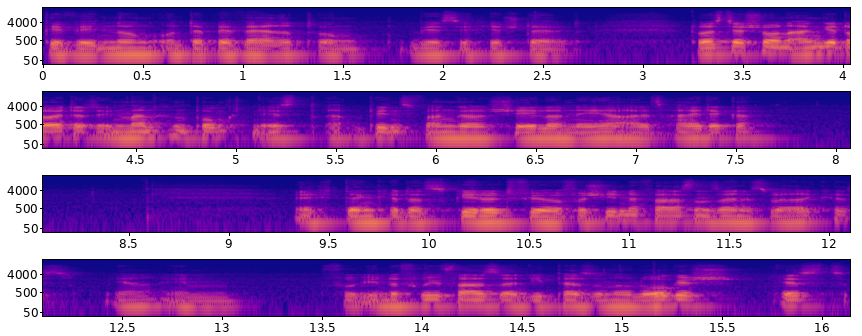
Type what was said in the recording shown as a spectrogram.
Gewinnung und der Bewertung, wie es sich hier stellt. Du hast ja schon angedeutet, in manchen Punkten ist Binswanger Scheler näher als Heidegger. Ich denke, das gilt für verschiedene Phasen seines Werkes. Ja, im, in der Frühphase, die personologisch ist,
